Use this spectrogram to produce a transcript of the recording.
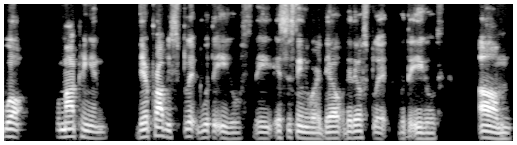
Well, in my opinion, they're probably split with the Eagles. They it's just anywhere they'll they'll split with the Eagles. Um,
